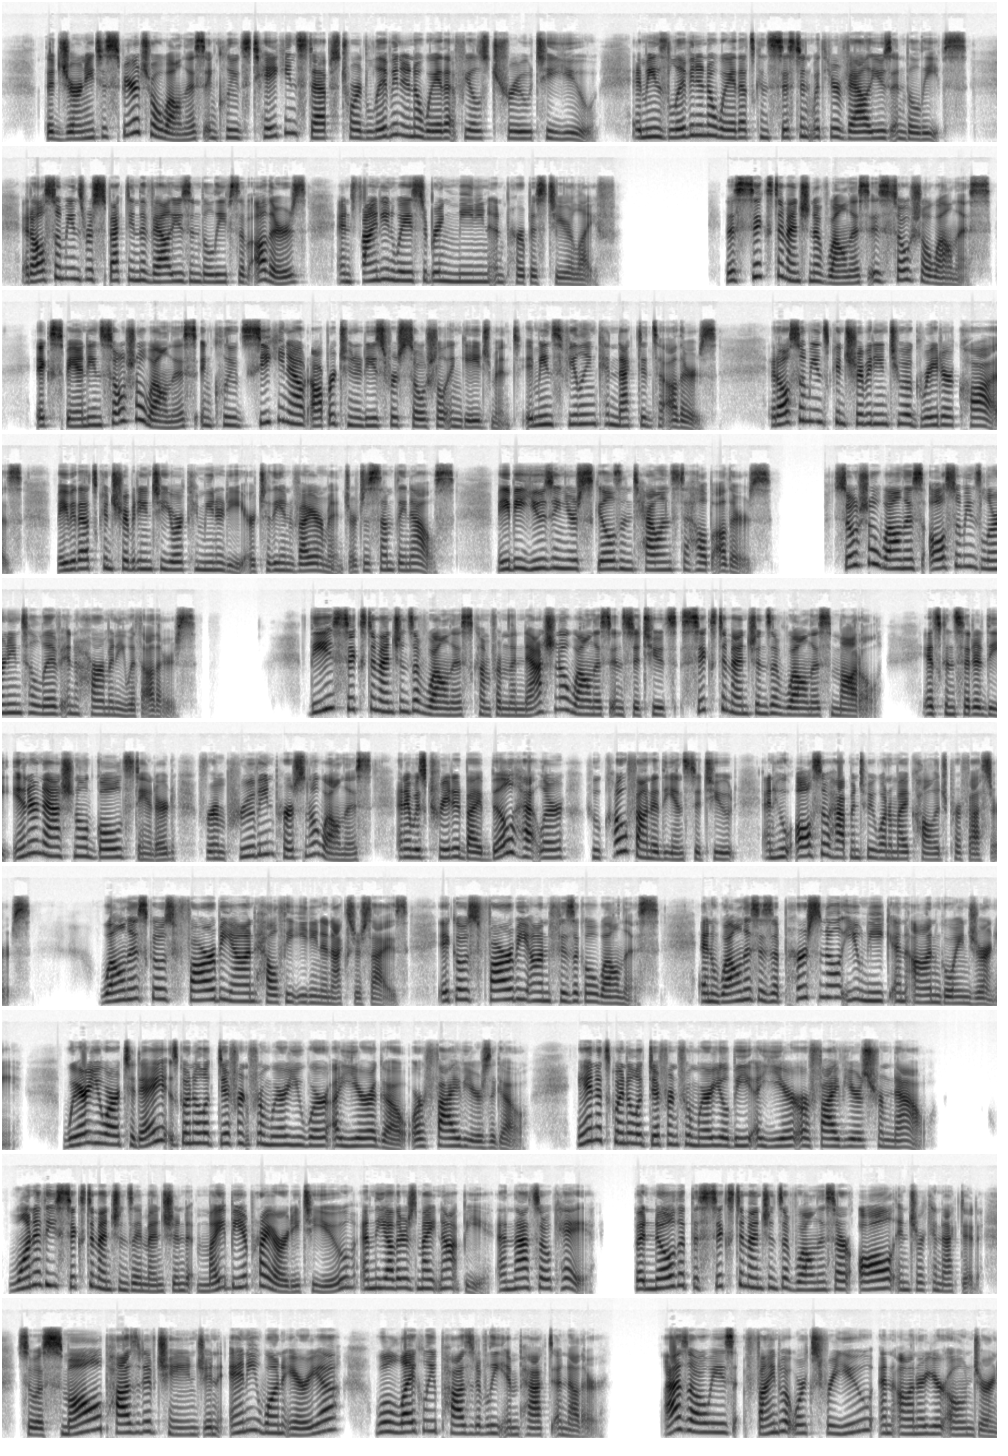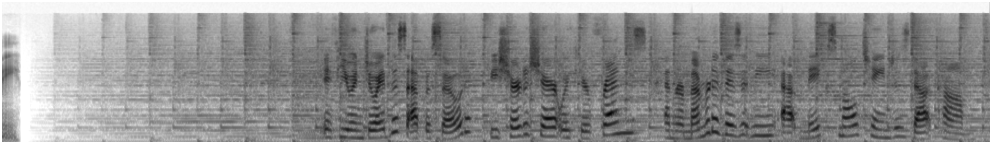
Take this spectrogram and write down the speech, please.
The journey to spiritual wellness includes taking steps toward living in a way that feels true to you. It means living in a way that's consistent with your values and beliefs. It also means respecting the values and beliefs of others and finding ways to bring meaning and purpose to your life. The sixth dimension of wellness is social wellness. Expanding social wellness includes seeking out opportunities for social engagement. It means feeling connected to others. It also means contributing to a greater cause. Maybe that's contributing to your community or to the environment or to something else. Maybe using your skills and talents to help others. Social wellness also means learning to live in harmony with others. These six dimensions of wellness come from the National Wellness Institute's Six Dimensions of Wellness model. It's considered the international gold standard for improving personal wellness, and it was created by Bill Hettler, who co founded the Institute and who also happened to be one of my college professors. Wellness goes far beyond healthy eating and exercise. It goes far beyond physical wellness. And wellness is a personal, unique, and ongoing journey. Where you are today is going to look different from where you were a year ago or five years ago and it's going to look different from where you'll be a year or five years from now. One of these six dimensions I mentioned might be a priority to you, and the others might not be, and that's okay. But know that the six dimensions of wellness are all interconnected, so a small positive change in any one area will likely positively impact another. As always, find what works for you and honor your own journey. If you enjoyed this episode, be sure to share it with your friends and remember to visit me at makesmallchanges.com.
